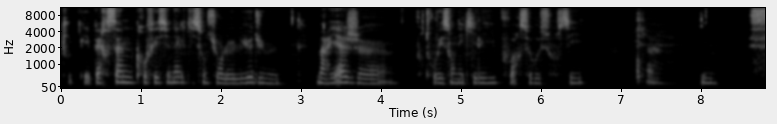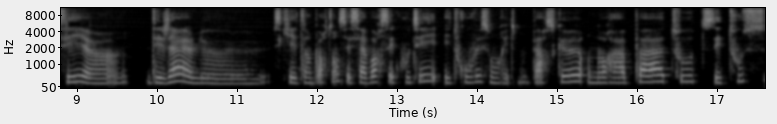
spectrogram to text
toutes les personnes professionnelles qui sont sur le lieu du mariage euh, pour trouver son équilibre, pouvoir se ressourcer euh, C'est euh, déjà le, ce qui est important, c'est savoir s'écouter et trouver son rythme parce que on n'aura pas toutes et tous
